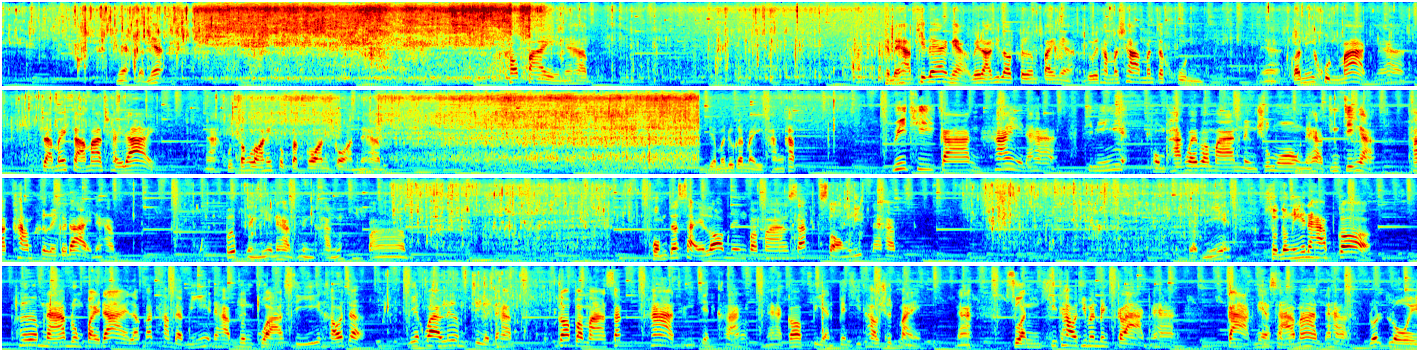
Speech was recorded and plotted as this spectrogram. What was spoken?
เนี่ยแบบเนี้ย เข้าไปนะครับ เห็นไหมครับที่แรกเนี่ยเวลาที่เราเติมไปเนี่ย โดยธรรมชาติมันจะขุ่นนะตอนนี้ขุ่นมากนะฮะจะไม่สามารถใช้ได้นะคุณต้องรอให้ตกตะกอนก่อนนะครับ เดี๋ยวมาดูกันใหม่อีกครั้งครับ วิธีการให้นะฮะ ทีนี้ผมพักไว้ประมาณ 1 ชั่วโมงนะครับ จริงๆอะพักข้ามคืนเลยก็ได้นะครับปุ๊บอย่างนี้นะครับหนึ่งขันปั๊บผมจะใส่รอบหนึ่งประมาณสัก 2 ลิตรนะครับ แบบนี้ส่วนตรงนี้นะครับก็เพิ่มน้ำลงไปได้แล้วก็ทำแบบนี้นะครับ จนกว่าสีเขาจะเรียกว่าเริ่มจืดนะครับ ก็ประมาณสัก 5-7 ครั้งนะฮะก็เปลี่ยนเป็นขี้เถ้าชุดใหม่ นะส่วนขี้เถ้าที่มันเป็นกากนะฮะกากเนี่ยสามารถนะฮะลดโรย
